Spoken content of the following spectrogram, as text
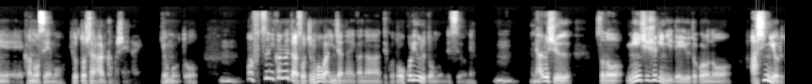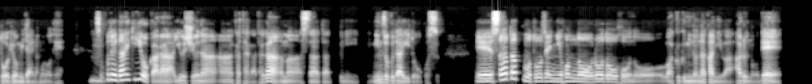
えー、可能性もひょっとしたらあるかもしれないって思うと、まあ、普通に考えたらそっちの方がいいんじゃないかなってこと起こりうると思うんですよね。ある種、その民主主義でいうところの足による投票みたいなもので、そこで大企業から優秀な方々が、まあ、スタートアップに民族大移動を起こす。で、スタートアップも当然日本の労働法の枠組みの中にはあるので、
